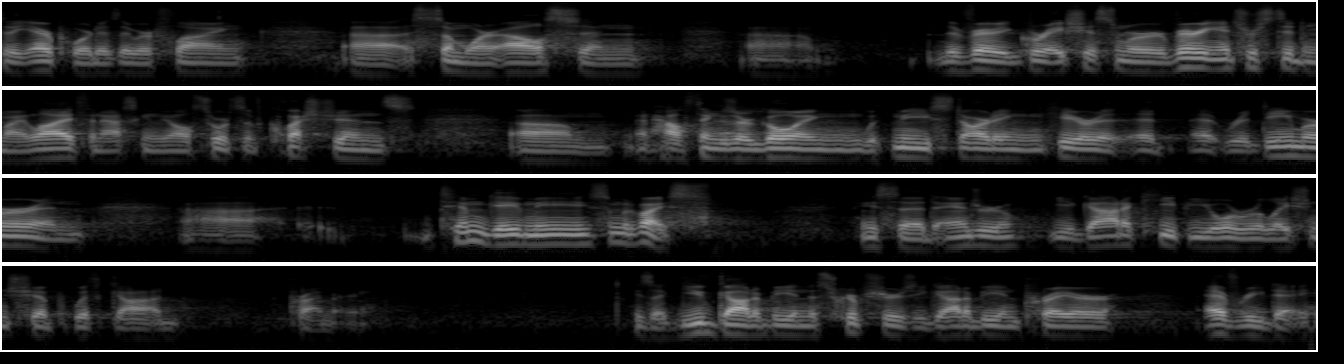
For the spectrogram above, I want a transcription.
to the airport as they were flying uh, somewhere else, and um, they're very gracious and were very interested in my life and asking me all sorts of questions um, and how things are going with me starting here at, at, at Redeemer. And uh, Tim gave me some advice. He said, Andrew, you got to keep your relationship with God primary. He's like, you've got to be in the scriptures, you got to be in prayer every day.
